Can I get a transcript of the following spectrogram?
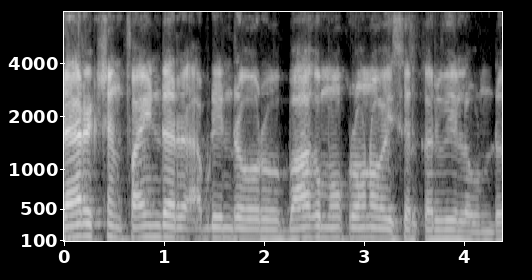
டைரக்ஷன் ஃபைண்டர் அப்படின்ற ஒரு பாகமும் குரோனோவைசர் கருவியில் உண்டு.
